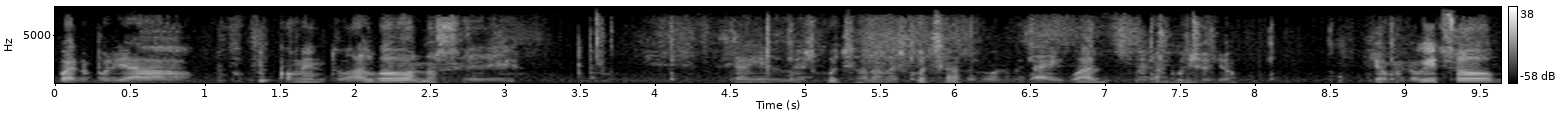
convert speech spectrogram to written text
bueno, pues ya comento algo. No sé si alguien me escucha o no me escucha, pero bueno, me da igual. Me lo escucho yo. Yo me lo guiso,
